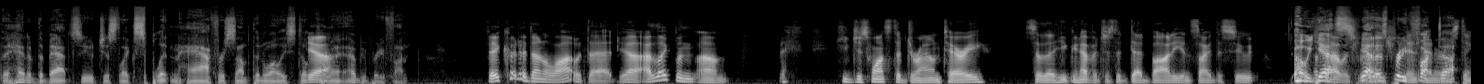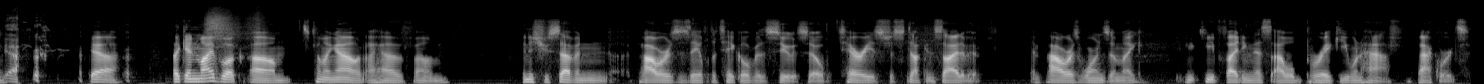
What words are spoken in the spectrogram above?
the head of the bat suit just like split in half or something while he's still Yeah. coming. That'd be pretty fun. They could have done a lot with that. Yeah, I like when um, he just wants to drown Terry so that he can have a, just a dead body inside the suit. Oh thought that yes, was yeah, that's pretty in- fucked up. Yeah, Yeah, like in my book, um, it's coming out. I have um, in issue seven, Powers is able to take over the suit, so Terry is just stuck inside of it, and Powers warns him like, "If you keep fighting this, I will break you in half backwards."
